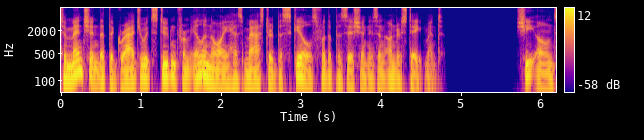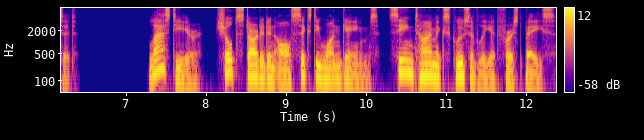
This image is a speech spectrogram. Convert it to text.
To mention that the graduate student from Illinois has mastered the skills for the position is an understatement. She owns it. Last year, Schultz started in all 61 games, seeing time exclusively at first base.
